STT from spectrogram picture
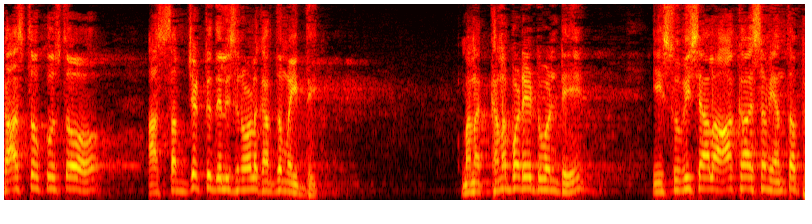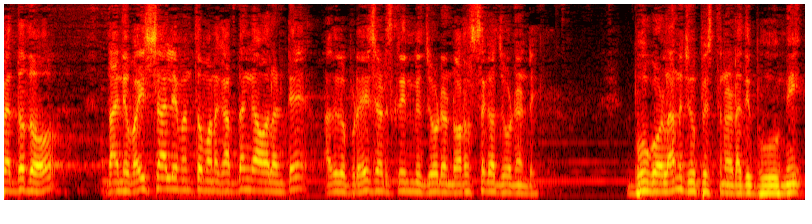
కాస్తో కూస్తో ఆ సబ్జెక్ట్ తెలిసిన వాళ్ళకి అర్థమైద్ది. మనకు కనపడేటువంటి ఈ సువిశాల ఆకాశం ఎంత పెద్దదో దాని వైశాల్యం ఎంతో మనకు అర్థం కావాలంటే అది ఇప్పుడు వేసాడు స్క్రీన్ మీద చూడండి వరుసగా చూడండి. భూగోళాన్ని చూపిస్తున్నాడు అది భూమి.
